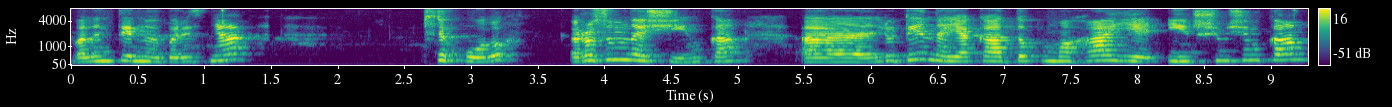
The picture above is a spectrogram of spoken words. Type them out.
Валентиною Березняк, психолог, розумна жінка, людина, яка допомагає іншим жінкам.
